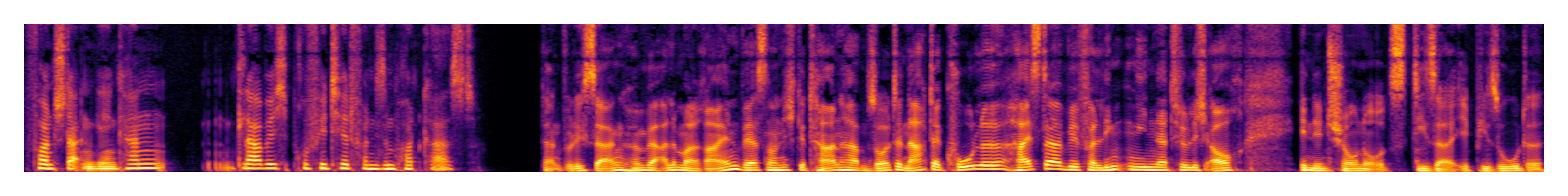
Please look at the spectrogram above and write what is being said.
vonstatten gehen kann, glaube ich, profitiert von diesem Podcast. Dann würde ich sagen, hören wir alle mal rein. Wer es noch nicht getan haben sollte, nach der Kohle heißt er, wir verlinken ihn natürlich auch in den Shownotes dieser Episode.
